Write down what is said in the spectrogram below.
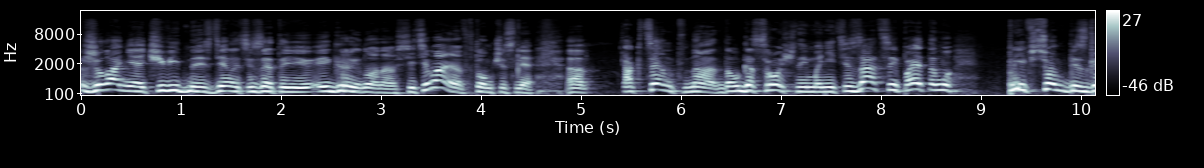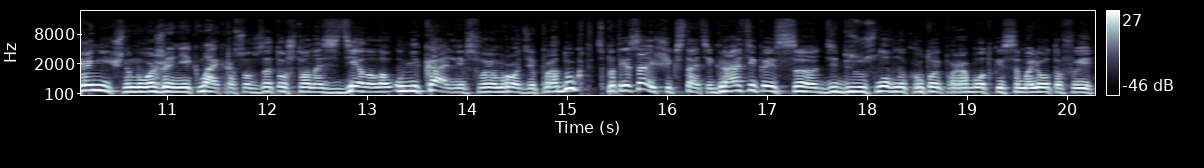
желание очевидное сделать из этой игры, ну она сетевая в том числе, э, акцент на долгосрочной монетизации, поэтому при всем безграничном уважении к Microsoft за то, что она сделала уникальный в своем роде продукт, с потрясающей, кстати, графикой, с, безусловно, крутой проработкой самолетов и,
